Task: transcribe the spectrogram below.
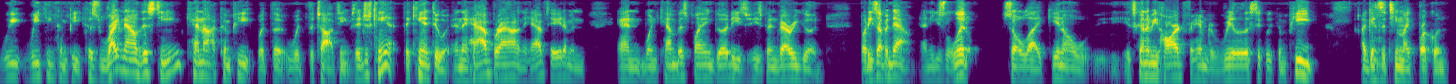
we we can compete because right now this team cannot compete with the with the top teams. They just can't. They can't do it. And they have Brown and they have Tatum and and when Kemba's playing good, he's he's been very good, but he's up and down and he's little. So like you know, it's going to be hard for him to realistically compete against a team like Brooklyn.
